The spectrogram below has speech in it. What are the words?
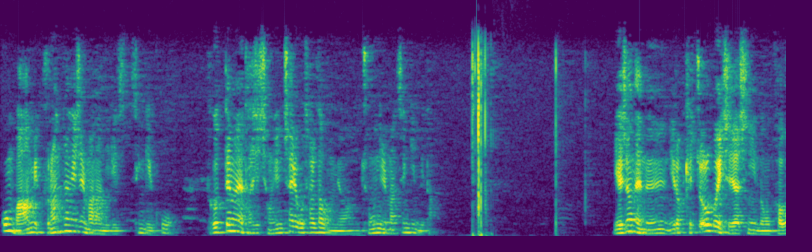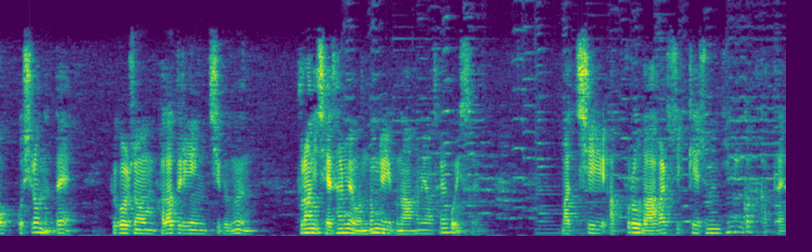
꼭 마음이 불안정해질 만한 일이 생기고 그것 때문에 다시 정신 차리고 살다 보면 좋은 일만 생깁니다. 예전에는 이렇게 쫄보인 제 자신이 너무 바보고 싫었는데 그걸 좀 받아들인 지금은 불안이 제 삶의 원동력이구나 하며 살고 있어요. 마치 앞으로 나아갈 수 있게 해주는 힘인 것 같아요.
